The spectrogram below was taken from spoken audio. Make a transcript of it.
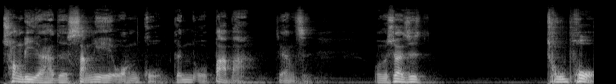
创立了他的商业王国，跟我爸爸这样子，我们算是突破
